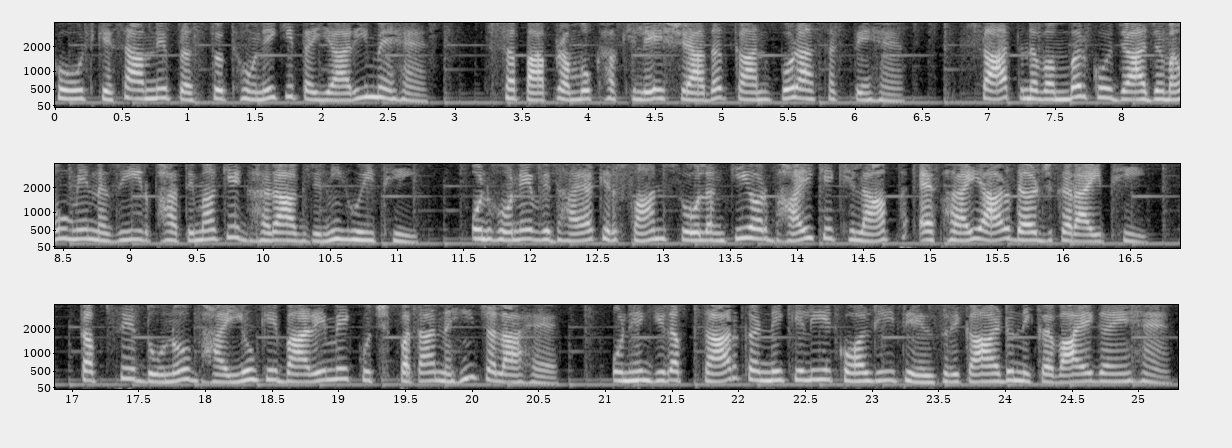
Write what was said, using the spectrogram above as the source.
कोर्ट के सामने प्रस्तुत होने की तैयारी में हैं। सपा प्रमुख अखिलेश यादव कानपुर आ सकते हैं। सात नवंबर को जाजमऊ में नजीर फातिमा के घर आगजनी हुई थी। उन्होंने विधायक इरफान सोलंकी और भाई के खिलाफ एफआईआर दर्ज कराई थी। तब से दोनों भाइयों के बारे में कुछ पता नहीं चला है। उन्हें गिरफ़्तार करने के लिए कॉल डिटेल्स रिकॉर्ड निकलवाए गए हैं।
